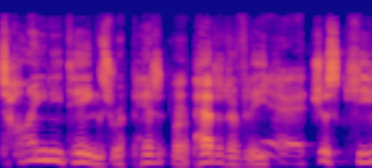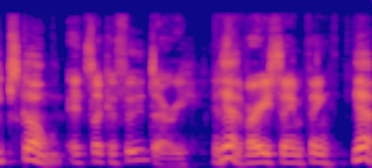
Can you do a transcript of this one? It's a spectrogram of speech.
tiny things repet- repetitively yeah, just keeps going. It's like a food diary. It's yeah. the very same thing. Yeah.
